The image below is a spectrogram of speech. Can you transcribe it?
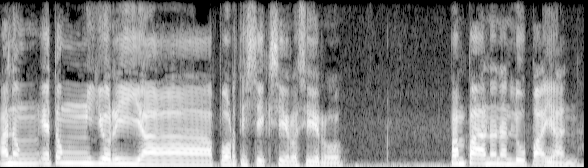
Anong, itong urea 4600, pampaano ng lupa yan? Yung?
